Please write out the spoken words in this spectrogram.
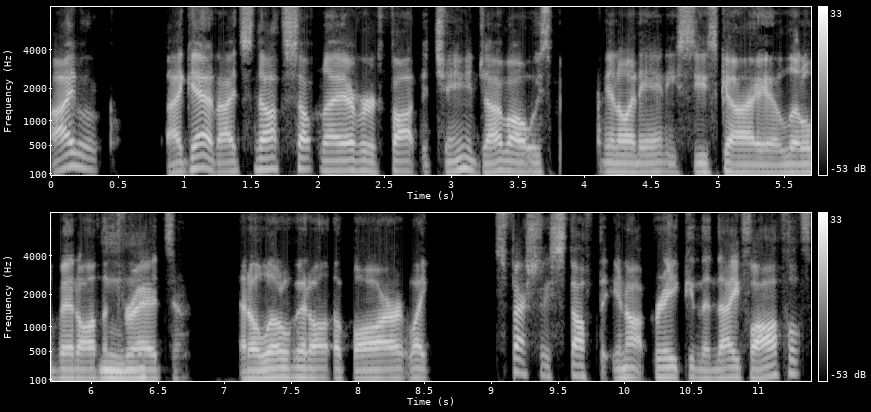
I'm, again, it's not something I ever thought to change. I've always been, you know, an anti-seize guy, a little bit on the Mhm. threads and, and a little bit on the bar, like especially stuff that you're not breaking the knife off of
